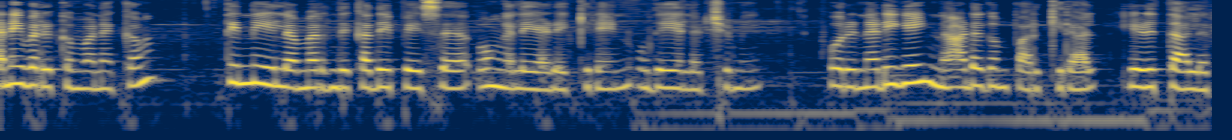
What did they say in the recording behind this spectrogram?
அனைவருக்கும் வணக்கம். திண்ணையில் அமர்ந்து கதை பேச உங்களை அழைக்கிறேன் உதயலட்சுமி. ஒரு நடிகை நாடகம் பார்க்கிறாள். எழுத்தாளர்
